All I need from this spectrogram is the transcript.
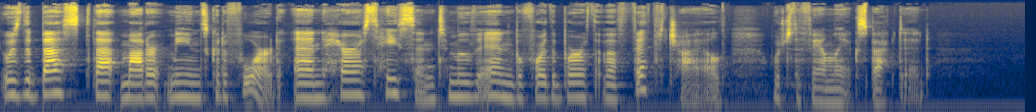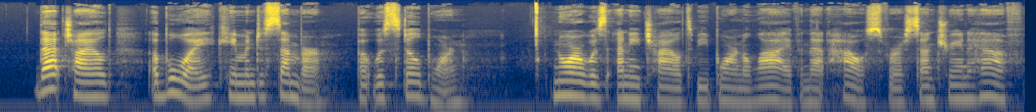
It was the best that moderate means could afford, and Harris hastened to move in before the birth of a fifth child, which the family expected. That child, a boy, came in December, but was stillborn. Nor was any child to be born alive in that house for a century and a half.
